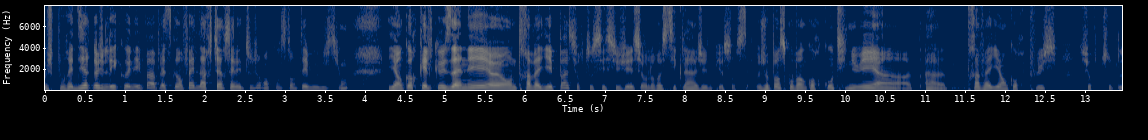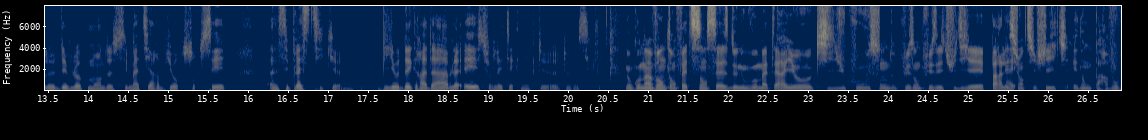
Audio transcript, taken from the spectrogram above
je, pourrais dire que je ne les connais pas parce qu'en fait, la recherche, elle est toujours en constante évolution. Il y a encore quelques années, euh, on ne travaillait pas sur tous ces sujets, sur le recyclage et le biosourcé. Je pense qu'on va encore continuer à, à travailler encore plus sur tout le développement de ces matières bioressourcées, euh, ces plastiques euh, biodégradables et sur les techniques de, recyclage. Donc on invente en fait sans cesse de nouveaux matériaux qui du coup sont de plus en plus étudiés par les scientifiques et donc par vous.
